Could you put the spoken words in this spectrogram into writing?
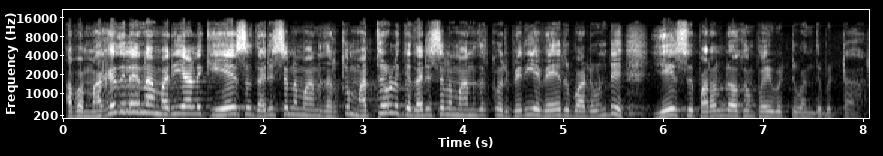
அப்போ மகதிலேனா மரியாளுக்கு இயேசு தரிசனமானதற்கும் மற்றவர்களுக்கு தரிசனமானதற்கும் ஒரு பெரிய வேறுபாடு உண்டு. இயேசு பரலோகம் போய்விட்டு வந்து விட்டார்.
